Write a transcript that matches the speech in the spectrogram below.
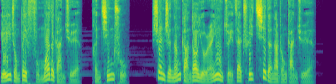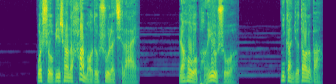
有一种被抚摸的感觉，很清楚，甚至能感到有人用嘴在吹气的那种感觉。我手臂上的汗毛都竖了起来。然后我朋友说：“你感觉到了吧？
